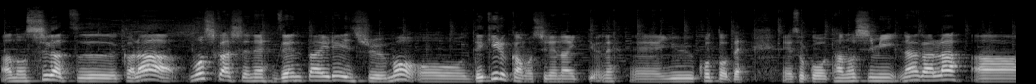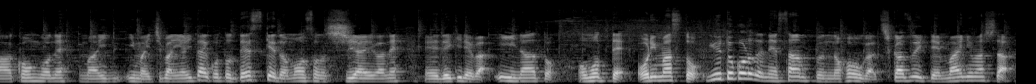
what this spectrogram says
あ、あの、4月からもしかしてね、全体練習もできるかもしれないっていうね、えー、いうことで、えー、そこを楽しみながら、あ今後ね、まあ、今一番やりたいことですけども、その試合がね、え、できればいいなと思っておりますというところでね、3分の方が近づいてまいりました。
